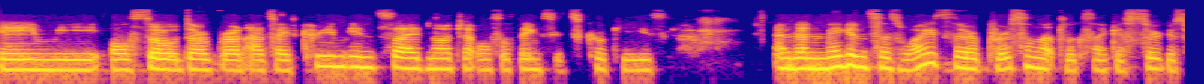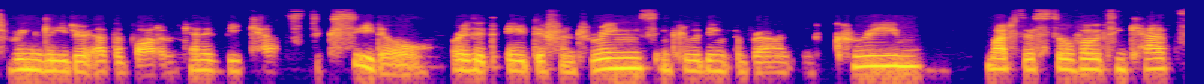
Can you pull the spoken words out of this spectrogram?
Amy, also dark brown outside, cream inside. Noja also thinks it's cookies. And then Megan says, Why is there a person that looks like a circus ringleader at the bottom? Can it be Cat's tuxedo? Or is it eight different rings, including a brown and cream? Marta is still voting cats.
